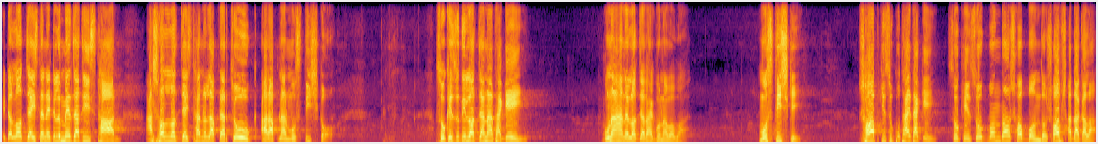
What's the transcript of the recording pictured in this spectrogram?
এটা লজ্জা স্থান, এটা হলো মেজাজি স্থান। আসল লজ্জা স্থান হলো আপনার চোখ আর আপনার মস্তিষ্ক। চোখে যদি লজ্জা না থাকে, কোনাহানে লজ্জা থাকব না বাবা। মস্তিষ্কে। সব কিছু কোথায় থাকে? চোখে চোখ বন্ধ, সব বন্ধ, সব সাদা কালা।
